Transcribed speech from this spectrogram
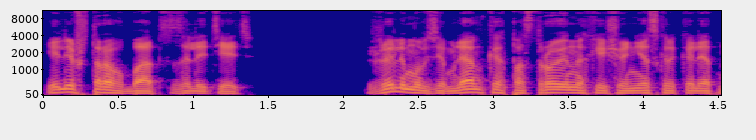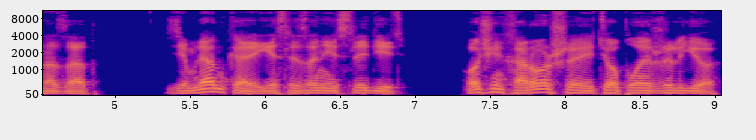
или в штрафбат залететь. Жили мы в землянках, построенных еще несколько лет назад. Землянка, если за ней следить, очень хорошее и теплое жилье.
